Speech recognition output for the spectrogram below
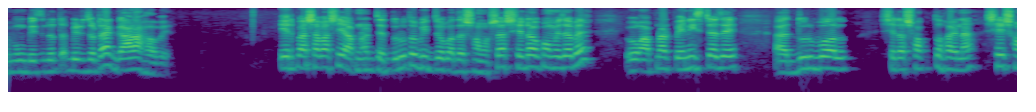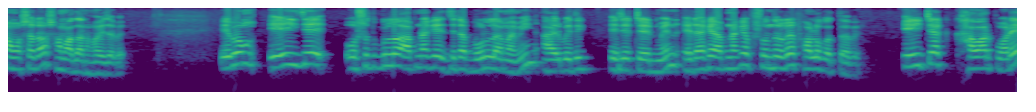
এবং বীর্যটা বীর্যটা গাঢ়া হবে। এর পাশাপাশি আপনার যে দ্রুত বীর্যপাতের সমস্যা সেটাও কমে যাবে এবং আপনার পেনিসটা যে দুর্বল সেটা শক্ত হয় না, সেই সমস্যাটাও সমাধান হয়ে যাবে। এবং এই যে ওষুধগুলো আপনাকে যেটা বললাম আমি, আয়ুর্বেদিক এই যে ট্রিটমেন্ট এটাকে আপনাকে সুন্দর করে ফলো করতে হবে। এইটা খাওয়ার পরে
